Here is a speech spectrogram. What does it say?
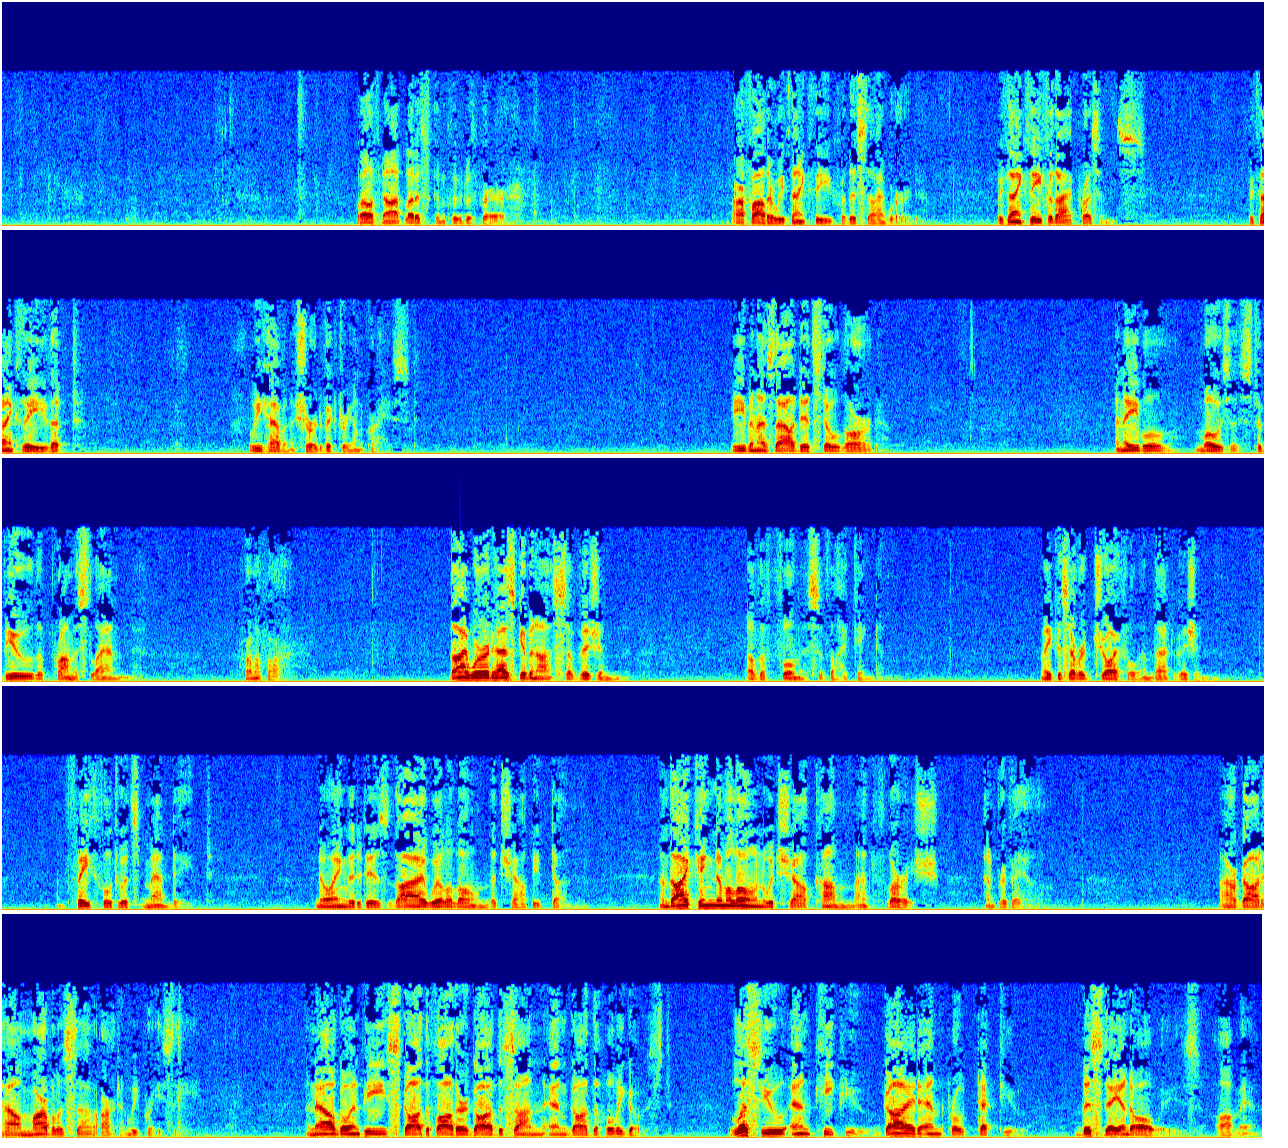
Well, if not, let us conclude with prayer. Our Father, we thank Thee for this Thy word. We thank Thee for Thy presence. We thank Thee that we have an assured victory in Christ. Even as Thou didst, O Lord, enable Moses to view the promised land from afar. Thy word has given us a vision of the fullness of thy kingdom. Make us ever joyful in that vision and faithful to its mandate, knowing that it is thy will alone that shall be done, and thy kingdom alone which shall come and flourish and prevail. Our God, how marvelous thou art, and we praise thee. And now go in peace, God the Father, God the Son, and God the Holy Ghost. Bless you and keep you, guide and protect you, this day and always. Amen.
